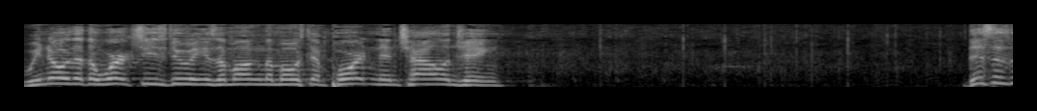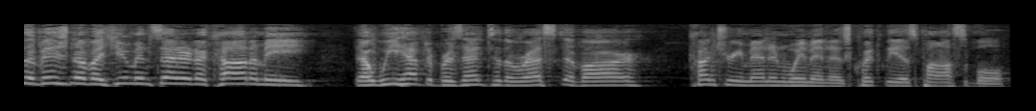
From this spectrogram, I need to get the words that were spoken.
We know that the work she's doing is among the most important and challenging. This is the vision of a human-centered economy that we have to present to the rest of our countrymen and women as quickly as possible.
